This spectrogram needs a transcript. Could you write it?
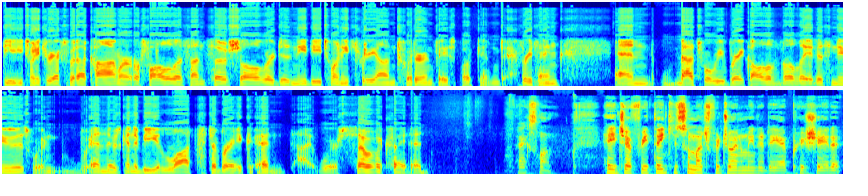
d23expo.com or, or follow us on social. We're Disney D23 on Twitter and Facebook and everything. And that's where we break all of the latest news, and there's going to be lots to break, and we're so excited. Excellent. Hey, Jeffrey, thank you so much for joining me today. I appreciate it.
